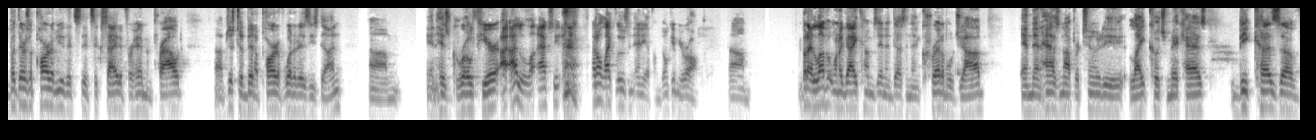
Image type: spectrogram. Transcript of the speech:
but there's a part of you that's that's excited for him and proud uh, just to have been a part of what it is he's done um, and his growth here. I, I lo- actually I don't like losing any of them. Don't get me wrong, um, but I love it when a guy comes in and does an incredible job and then has an opportunity like Coach Mick has because of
